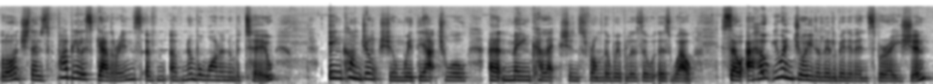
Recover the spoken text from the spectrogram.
launched, those fabulous gatherings of, of number one and number two, in conjunction with the actual uh, main collections from the Wibblers as well. So I hope you enjoyed a little bit of inspiration.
